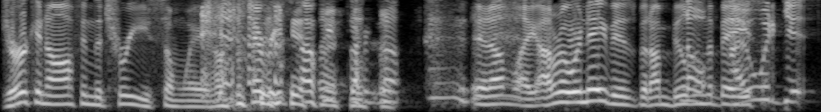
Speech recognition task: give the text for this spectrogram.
jerking off in the trees somewhere every time we start up, and I'm like, I don't know where Nave is, but I'm building No, the base. I would get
